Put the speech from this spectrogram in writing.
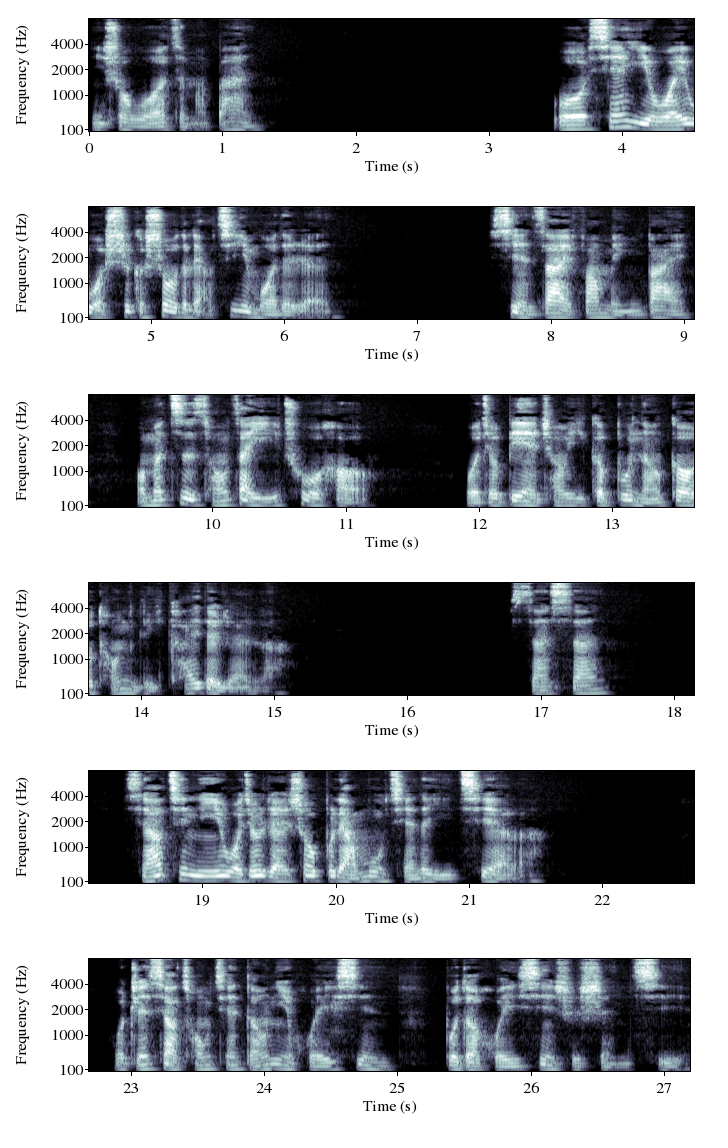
你说我怎么办？我先以为我是个受得了寂寞的人，现在方明白，我们自从在一处后。我就变成一个不能够同你离开的人了，三三，想起你，我就忍受不了目前的一切了。我真想从前等你回信，不得回信时神气。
